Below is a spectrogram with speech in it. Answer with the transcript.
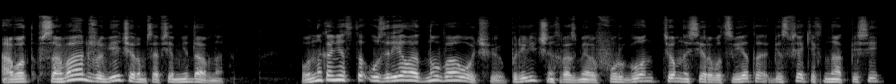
А вот в Саваджу вечером, совсем недавно, он наконец-то узрел одну воочию, приличных размеров фургон темно-серого цвета, без всяких надписей,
